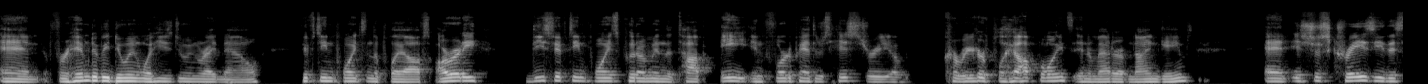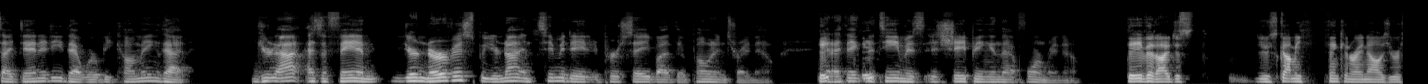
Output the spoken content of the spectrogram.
and for him to be doing what he's doing right now, 15 points in the playoffs already. These 15 points put him in the top eight in Florida Panthers history of career playoff points in a matter of nine games. And it's just crazy this identity that we're becoming that you're not as a fan, you're nervous, but you're not intimidated per se by the opponents right now. And I think the team is is shaping in that form right now. David, I just you just got me thinking right now as you were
